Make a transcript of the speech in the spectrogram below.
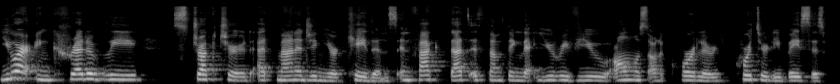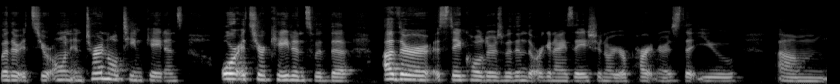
You are incredibly structured at managing your cadence. In fact, that is something that you review almost on a quarterly quarterly basis, whether it's your own internal team cadence or it's your cadence with the other stakeholders within the organization or your partners that you um,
